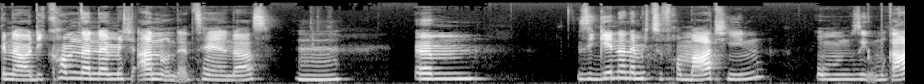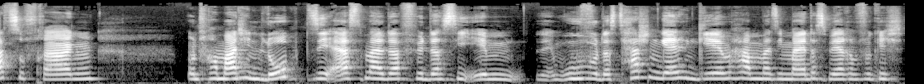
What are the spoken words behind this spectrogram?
genau, die kommen dann nämlich an und erzählen das. Mhm. Ähm, sie gehen dann nämlich zu Frau Martin, um sie um Rat zu fragen. Und Frau Martin lobt sie erstmal dafür, dass sie eben dem Uwe das Taschengeld gegeben haben, weil sie meint, das wäre wirklich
